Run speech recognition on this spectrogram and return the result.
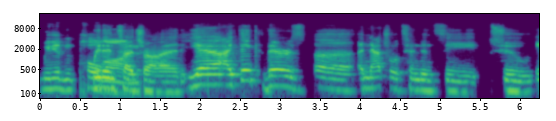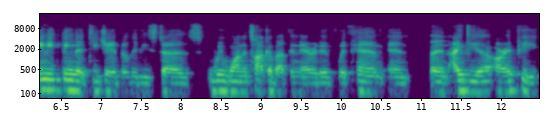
we didn't pull we didn't on. touch on. Yeah, I think there's a, a natural tendency to anything that DJ Abilities does. We want to talk about the narrative with him and an Eyedea, RIP.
